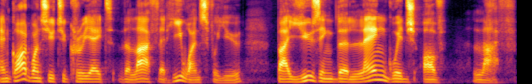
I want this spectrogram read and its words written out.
And God wants you to create the life that He wants for you by using the language of life.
